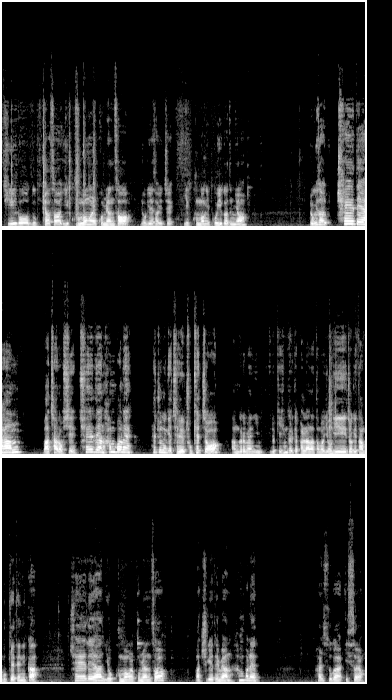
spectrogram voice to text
뒤로 눕혀서 이 구멍을 보면서 여기에서 이제 이 구멍이 보이거든요. 여기서 최대한 마찰 없이 최대한 한 번에 해주는 게 제일 좋겠죠. 안 그러면 이- 이렇게 힘들게 발라놨던 거 여기저기 다 묻게 되니까 최대한 이 구멍을 보면서 맞추게 되면 한 번에 할 수가 있어요.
